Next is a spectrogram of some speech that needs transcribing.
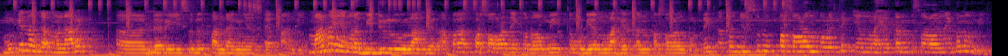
Mungkin agak menarik uh, dari sudut pandangnya Stefani. Mana yang lebih dulu lahir? Apakah persoalan ekonomi kemudian melahirkan persoalan politik atau justru persoalan politik yang melahirkan persoalan ekonomi?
